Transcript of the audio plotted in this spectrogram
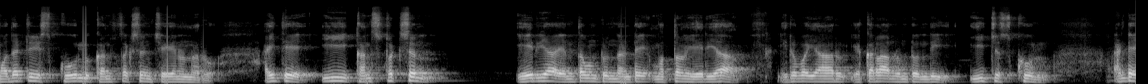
మొదటి స్కూల్ కన్స్ట్రక్షన్ చేయనున్నారు. అయితే ఈ కన్స్ట్రక్షన్ ఏరియా ఎంత ఉంటుందంటే మొత్తం ఏరియా ఇరవై ఆరు ఎకరాలు ఉంటుంది ఈచ్ స్కూల్. అంటే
